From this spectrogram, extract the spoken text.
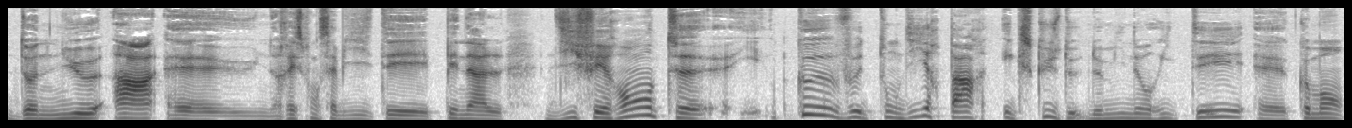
donnent lieu à euh, une responsabilité pénale différente. Que veut-on dire par excuse de, minorité? Comment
